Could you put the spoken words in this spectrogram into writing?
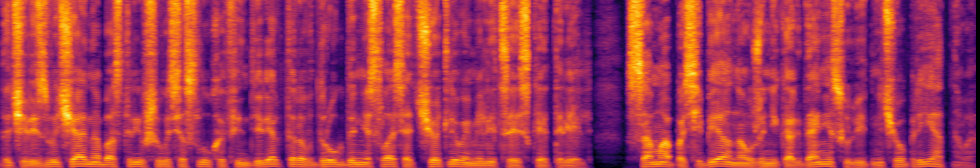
До чрезвычайно обострившегося слуха финдиректора вдруг донеслась отчетливая милицейская трель. Сама по себе она уже никогда не сулит ничего приятного.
